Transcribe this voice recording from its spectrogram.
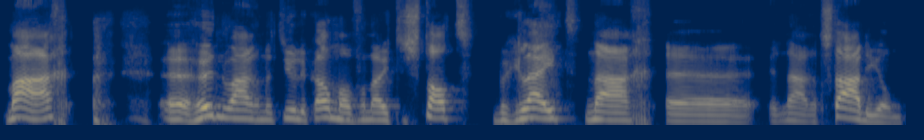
Maar eh, hun waren natuurlijk allemaal vanuit de stad begeleid naar, naar het stadion.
